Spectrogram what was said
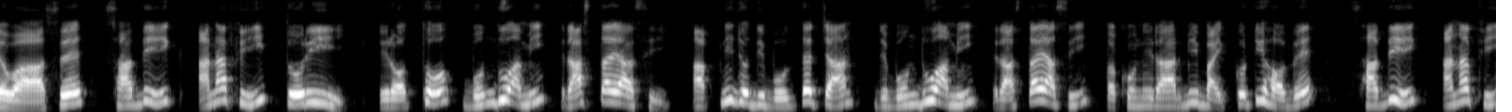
দেওয়া আছে সাদিক আনাফি তরিক। এর অর্থ, বন্ধু, আমি রাস্তায় আছি। আপনি যদি বলতে চান যে, বন্ধু, আমি রাস্তায় আসি তখন এর আরবি বাক্যটি হবে সাদিক আনাফি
